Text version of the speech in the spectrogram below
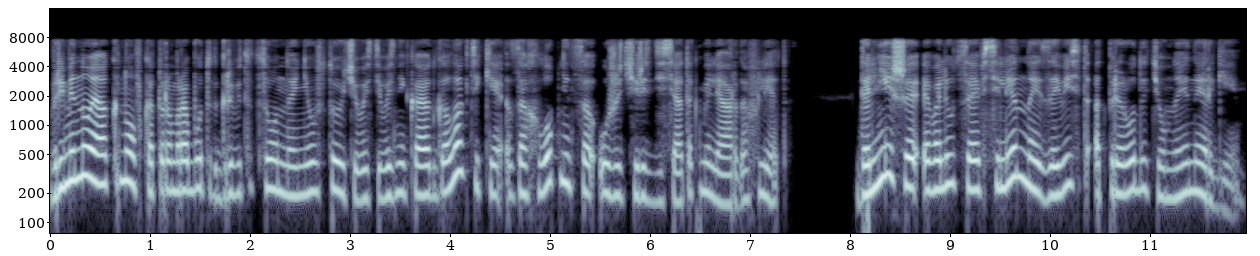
Временное окно, в котором работает гравитационная неустойчивость и возникают галактики, захлопнется уже через десяток миллиардов лет. Дальнейшая эволюция Вселенной зависит от природы темной энергии.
